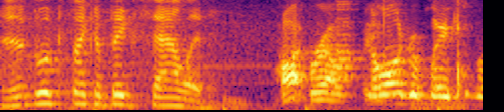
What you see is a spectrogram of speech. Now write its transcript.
and it looks like a big salad. Hot brown No longer play Super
